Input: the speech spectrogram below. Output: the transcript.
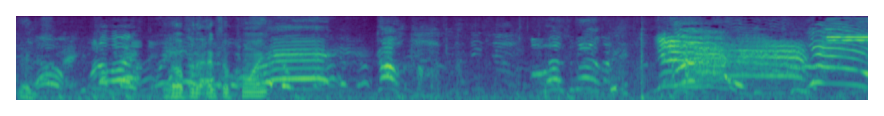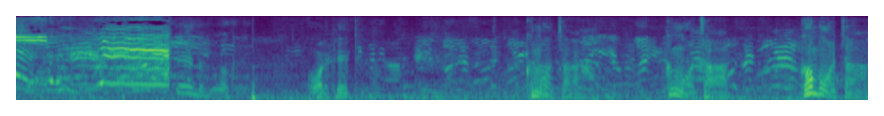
They, they go for the extra point. Go. Understandable. Okay. I want a kick. Come on, Tom. Come on, Tom. Come on, Tom.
